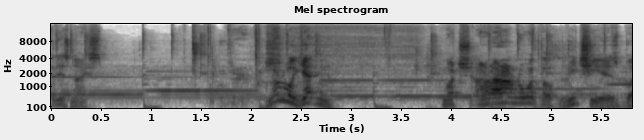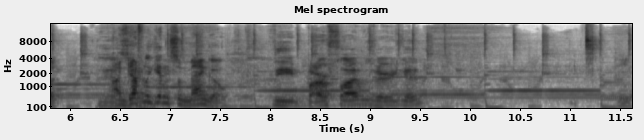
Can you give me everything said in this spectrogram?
It is nice. I'm not really getting much. I don't, I don't know what the lychee is, but Yeah, I'm definitely getting some mango. The barfly was very good. The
